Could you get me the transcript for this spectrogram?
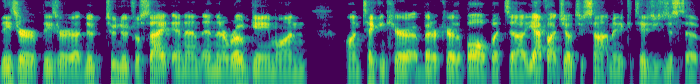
These are these are a new, two neutral site and then, and then a road game on on taking care of better care of the ball. But uh, yeah, I thought Joe Toussaint, man, he continues just to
